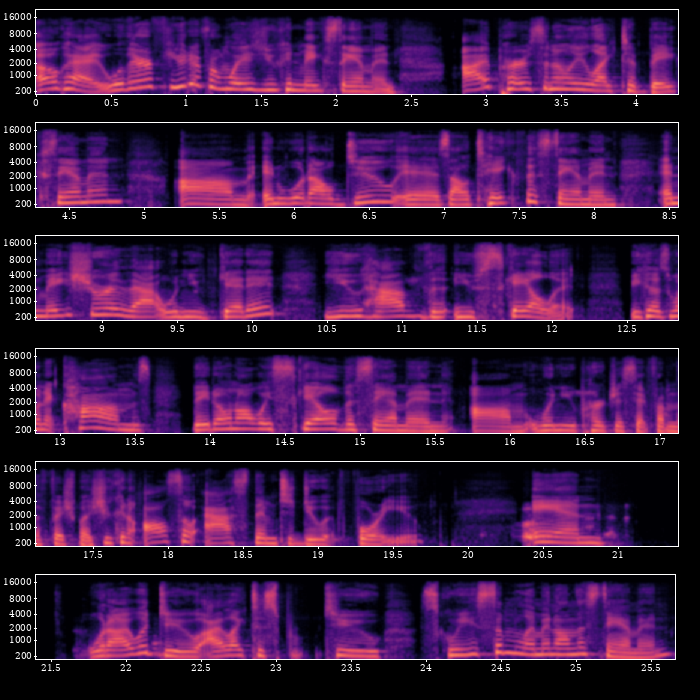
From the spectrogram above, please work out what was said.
Okay, well, there are a few different ways you can make salmon. I personally like to bake salmon. Um, and what I'll do is I'll take the salmon and make sure that when you get it, you have the you scale it because when it comes, they don't always scale the salmon um, when you purchase it from the fish place. You can also ask them to do it for you. And what I would do, I like to sp- to squeeze some lemon on the salmon.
